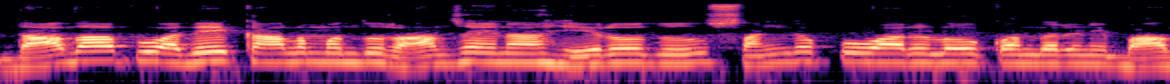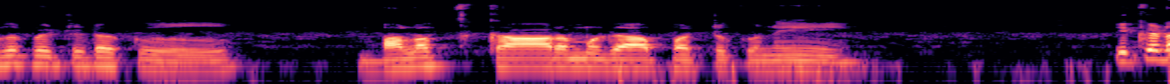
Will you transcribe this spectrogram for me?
దాదాపు అదే కాలం మందు రాజైన హేరోదు సంగపు వారిలో కొందరిని బాధ పెట్టుటకు బలత్కారముగా పట్టుకుని. ఇక్కడ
